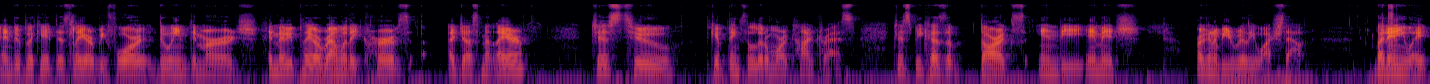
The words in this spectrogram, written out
and duplicate this layer before doing the merge. And maybe play around with a curves adjustment layer just to give things a little more contrast. Just because the darks in the image are going to be really washed out. But anyway,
